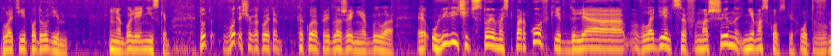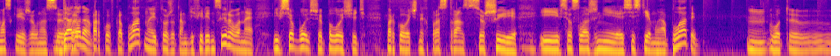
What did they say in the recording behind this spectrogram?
плати по другим, более низким. Тут вот еще какое-то какое предложение было. Э, Увеличить стоимость парковки для владельцев машин не московских. Вот в Москве же у нас э, Да-да-да. пар- парковка платная тоже там дифференцированная, и все больше площадь парковочных пространств все шире и все сложнее системы оплаты. Вот э,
